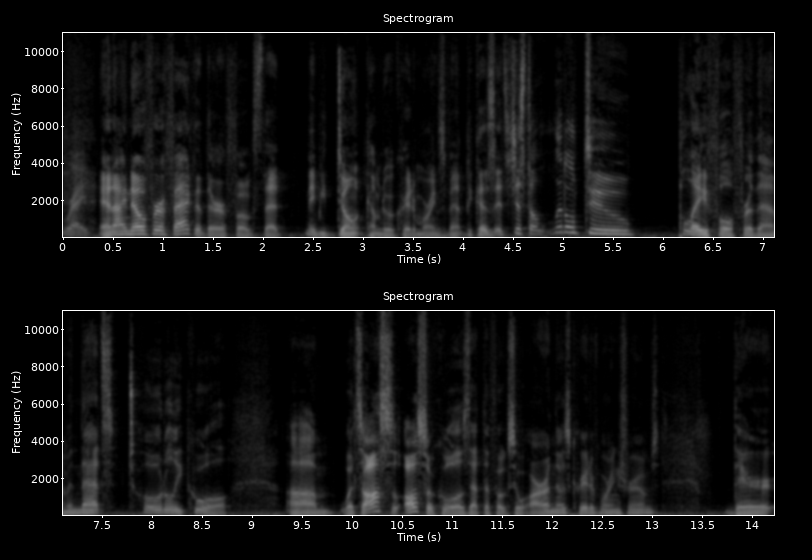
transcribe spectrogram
Right. And I know for a fact that there are folks that maybe don't come to a Creative Mornings event because it's just a little too playful for them. And that's totally cool. Um, what's also also cool is that the folks who are in those Creative Mornings rooms, they're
